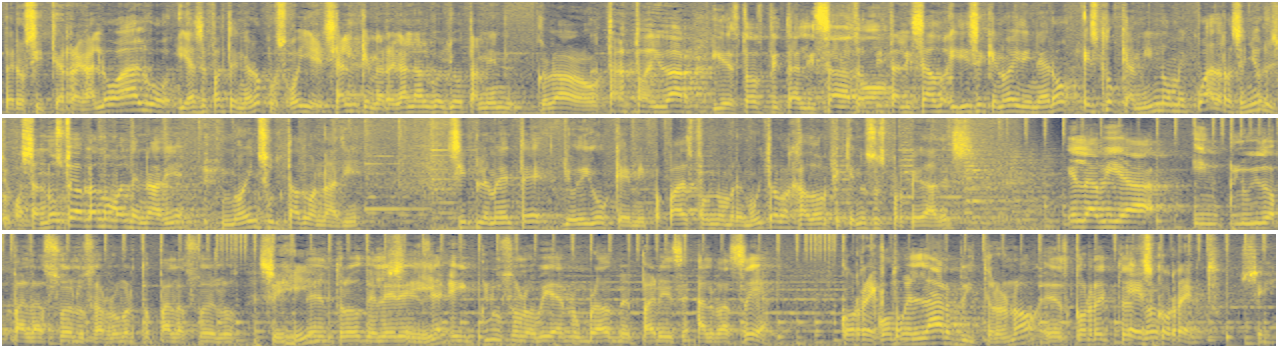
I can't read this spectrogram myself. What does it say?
Pero si te regaló algo y hace falta dinero, pues oye, si alguien que me regala algo, yo también claro. trato de ayudar. Y está hospitalizado. está hospitalizado y dice que no hay dinero, es lo que a mí no me cuadra, señores. O sea, no estoy hablando mal de nadie, no he insultado a nadie. Simplemente yo digo que mi papá fue un hombre muy trabajador, que tiene sus propiedades, él había incluido a Palazuelos, a Roberto Palazuelos, dentro de la herencia e incluso lo había nombrado, me parece, Albacea. Correcto. Como el árbitro, ¿no? ¿Es correcto eso? Es correcto, sí.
